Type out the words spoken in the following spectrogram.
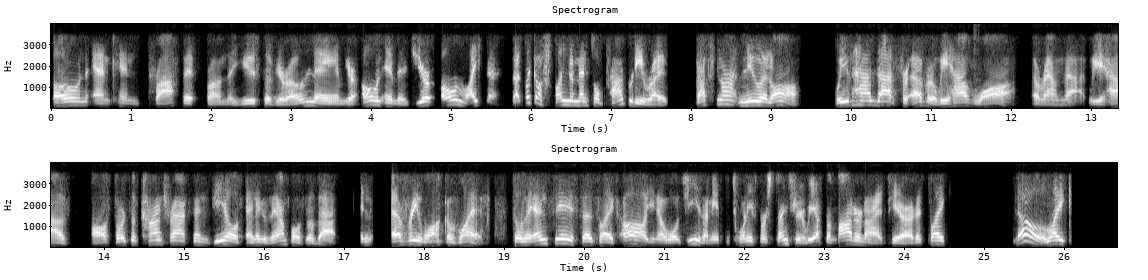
own and can profit from the use of your own name, your own image, your own likeness, that's like a fundamental property right. That's not new at all. we've had that forever. We have law around that. We have all sorts of contracts and deals and examples of that in every walk of life. So the NCAA says like, oh, you know, well, geez, I mean, it's the 21st century. We have to modernize here. And it's like, no, like,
